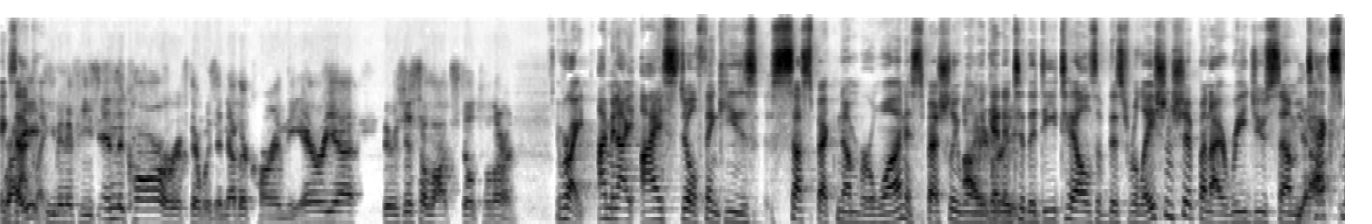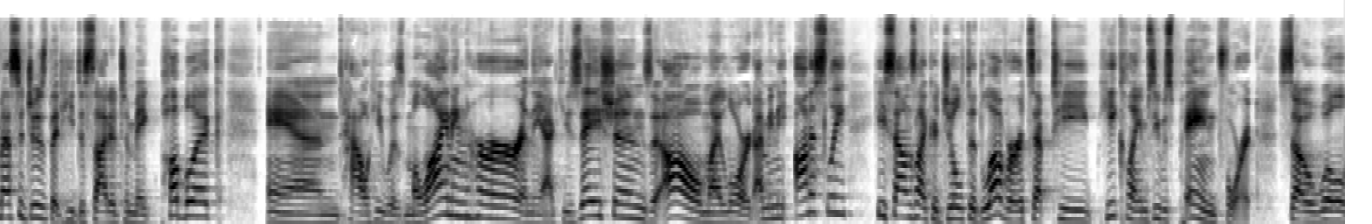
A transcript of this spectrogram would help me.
Exactly. Right? Even if he's in the car or if there was another car in the area, there's just a lot still to learn. Right. I mean, I, I still think he's suspect number one, especially when I we get into the details of this relationship. And I read you some Yeah. text messages that he decided to make public and how he was maligning her and the accusations. Oh, my Lord. I mean, he, honestly, he sounds like a jilted lover, except he, he claims he was paying for it. So we'll,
